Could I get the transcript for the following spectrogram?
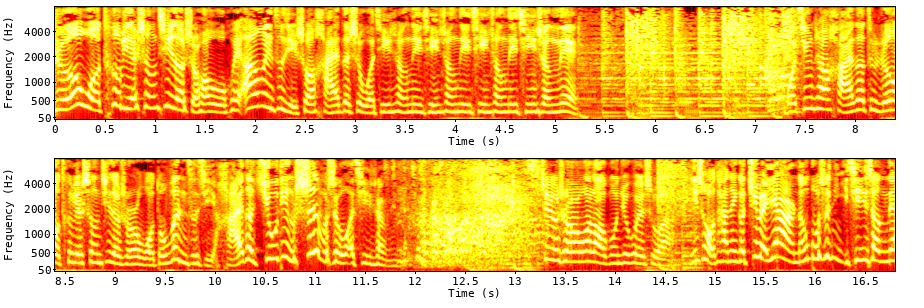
惹我特别生气的时候，我会安慰自己说：“孩子是我亲生的，亲生的，亲生的，亲生的。”我经常孩子他惹我特别生气的时候，我都问自己：孩子究竟是不是我亲生的？这个时候，我老公就会说：“你瞅他那个倔样，能不是你亲生的？”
